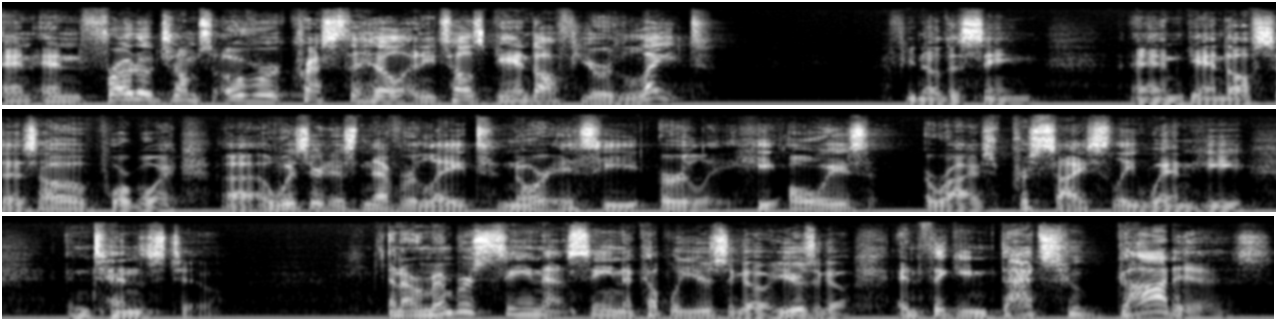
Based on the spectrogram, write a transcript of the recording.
and, and Frodo jumps over, crests the hill, and he tells Gandalf, You're late, if you know the scene. And Gandalf says, Oh, poor boy, uh, a wizard is never late, nor is he early. He always arrives precisely when he intends to. And I remember seeing that scene a couple years ago, years ago, and thinking, that's who God is.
